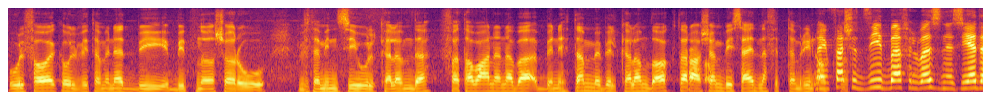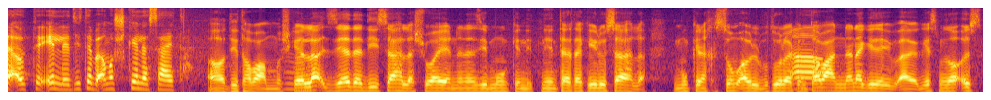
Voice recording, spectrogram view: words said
والفواكه والفيتامينات B B 12 وفيتامين C والكلام ده. فطبعا أنا بقى بنهتم بالكلام ده أكتر عشان بيساعدنا في التمرين ما ينفعش أكتر. تزيد بقى في الوزن زيادة أو تقل دي تبقى مشكلة ساعتها. آه دي طبعا مشكلة. لا الزياده دي سهلة شوية إن أنا أزيد ممكن 2 3 كيلو سهلة. ممكن أخسهم قبل البطولة لكن آه. طبعا إن أنا يبقى جسمي ناقص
